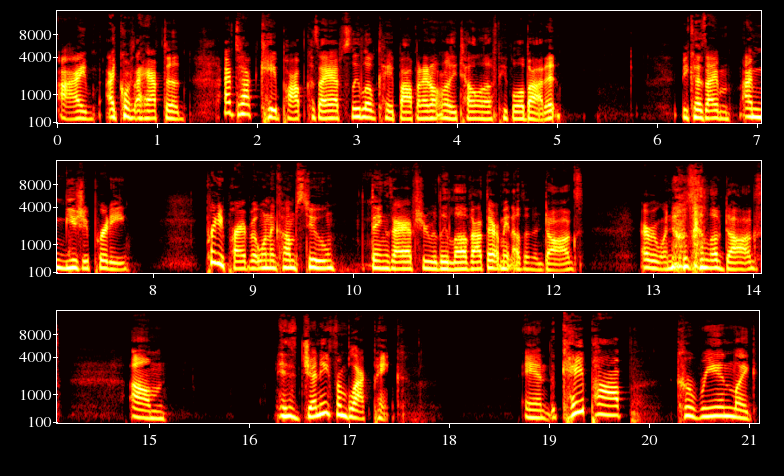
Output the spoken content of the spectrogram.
I, of course, I have to, I have to talk K-pop because I absolutely love K-pop and I don't really tell enough people about it because I'm, I'm usually pretty, pretty private when it comes to things I actually really love out there. I mean, other than dogs, everyone knows I love dogs. Um, is Jennie from Blackpink and the K-pop, Korean, like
